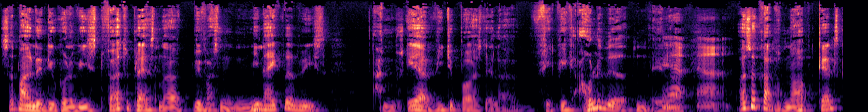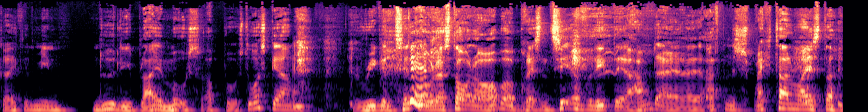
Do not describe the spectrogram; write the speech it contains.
så manglede de jo kun at vise førstepladsen, og vi var sådan, min har ikke blevet vist. Jamen, måske er videopost, eller fik vi ikke afleveret den? Eller... Ja, ja. Og så kom den op, ganske rigtigt, min nydelige blege mås op på storskærmen. Regan Tedlow, der står deroppe og præsenterer, fordi det er ham, der er aftenens spræktalmeister.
